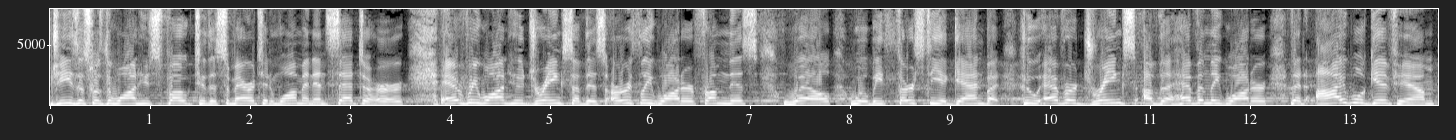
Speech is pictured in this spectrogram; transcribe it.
Jesus was the one who spoke to the Samaritan woman and said to her, Everyone who drinks of this earthly water from this well will be thirsty again, but whoever drinks of the heavenly water that I will give him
